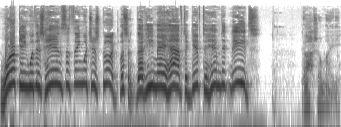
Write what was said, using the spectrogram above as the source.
working with his hands the thing which is good. Listen, that he may have to give to him that needs. Gosh almighty.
